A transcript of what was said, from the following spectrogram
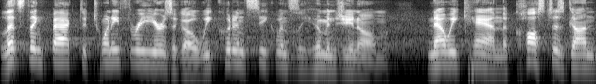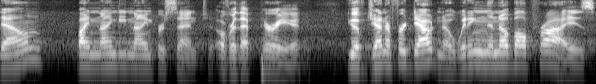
Let's think back to 23 years ago. We couldn't sequence the human genome. Now we can. The cost has gone down by 99% over that period. You have Jennifer Doudna winning the Nobel Prize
